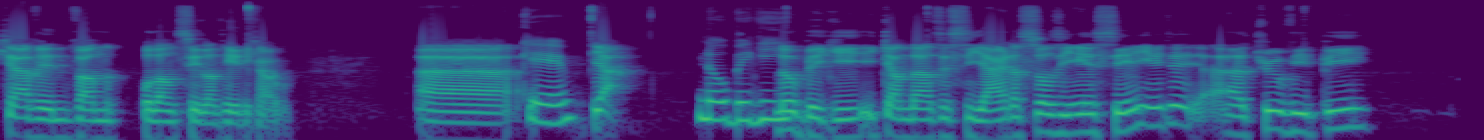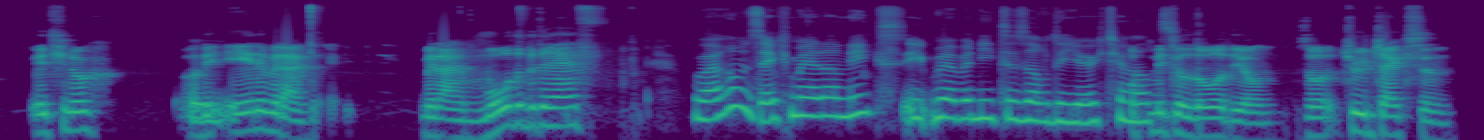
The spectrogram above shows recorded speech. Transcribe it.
gravin van Holland-Zeeland Henegouwen. Eh Oké, ja, no biggie. no biggie. Ik kan daar 16 jaar. Dat is zoals die ene serie, weet je? eh, True VP. Weet je nog? Oh, die ene met haar, met haar modebedrijf Waarom zeg mij dat niks? Ik- We hebben niet dezelfde jeugd op gehad. Nickelodeon. Zo, True Jackson.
